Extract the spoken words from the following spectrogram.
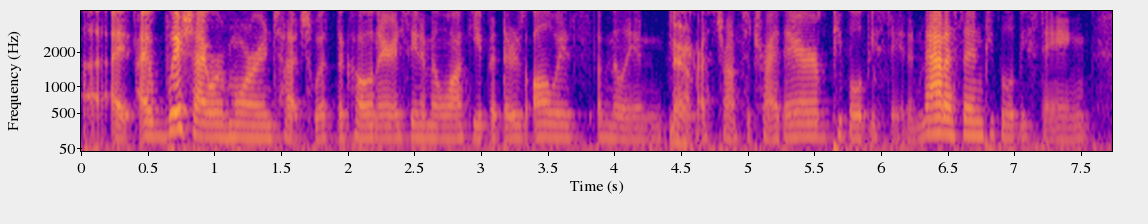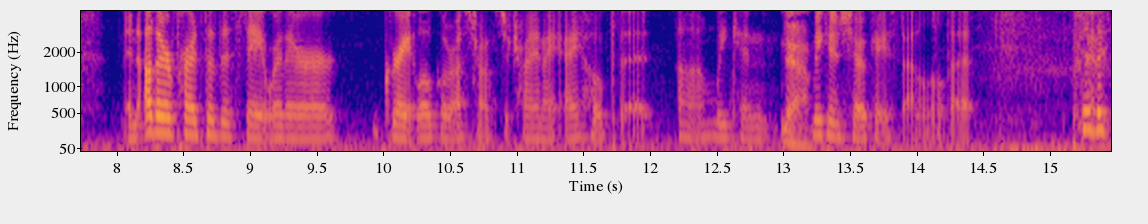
uh, I, I wish I were more in touch with the culinary scene in Milwaukee, but there's always a million great Yeah. restaurants to try there. People will be staying in Madison. People will be staying in other parts of the state where there are great local restaurants to try, and I, I hope that um, we can Yeah. we can showcase that a little bit. So the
